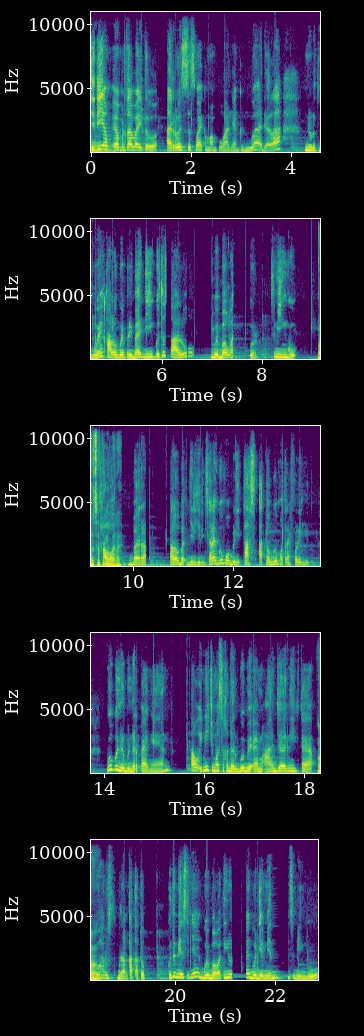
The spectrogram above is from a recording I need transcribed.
jadi yang yang pertama itu harus sesuai kemampuan. Yang kedua adalah menurut gue kalau gue pribadi gue tuh selalu gue bawa tidur seminggu. Maksudnya kalo gimana? barang kalau jadi gini misalnya gue mau beli tas atau gue mau traveling gitu. Gue bener-bener pengen tahu ini cuma sekedar gue BM aja nih kayak uh. gue harus berangkat atau gue tuh biasanya gue bawa tidur gue diamin seminggu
